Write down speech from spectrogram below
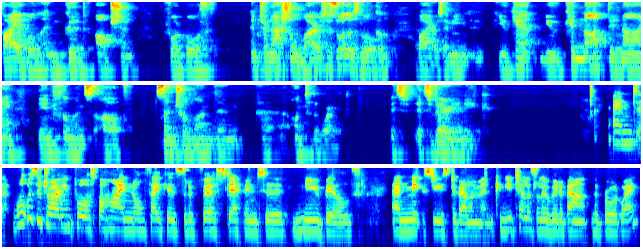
viable and good option for both international buyers as well as local buyers. I mean, you can't, you cannot deny the influence of central London uh, onto the world. It's, it's very unique. And what was the driving force behind Northacre's sort of first step into new build and mixed use development? Can you tell us a little bit about the Broadway?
